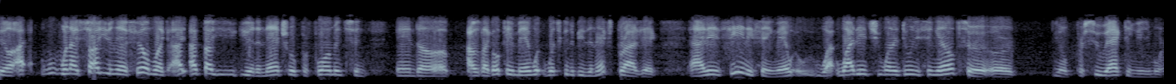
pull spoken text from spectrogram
you know, I, when I saw you in that film, like I, I thought you you had a natural performance, and and uh, I was like, okay, man, what, what's going to be the next project? And I didn't see anything, man. Why, why didn't you want to do anything else, or, or you know, pursue acting anymore?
